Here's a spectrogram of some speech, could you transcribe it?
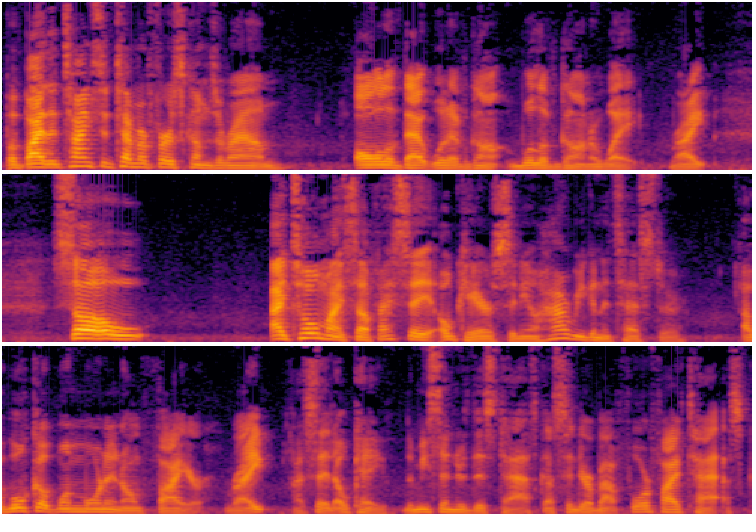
But by the time September 1st comes around, all of that would have gone, will have gone away, right? So I told myself, I say, okay, Arsenio, how are we going to test her? I woke up one morning on fire, right? I said, okay, let me send her this task. I sent her about four or five tasks.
